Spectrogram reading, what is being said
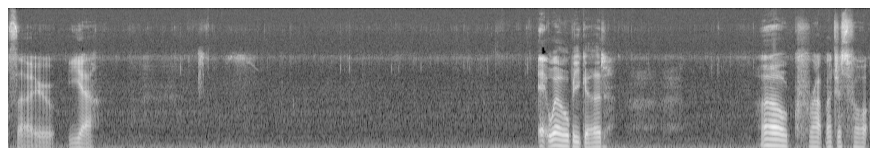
So, yeah. It will be good. Oh crap, I just thought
